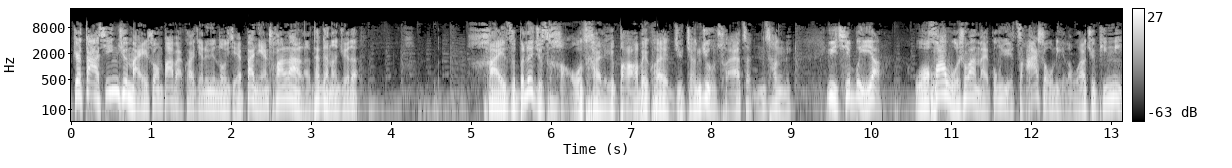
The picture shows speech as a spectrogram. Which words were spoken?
这大新去买一双八百块钱的运动鞋，半年穿烂了，他可能觉得孩子本来就是耗材，的八百块就将就穿，正常的。预期不一样，我花五十万买公寓砸手里了，我要去拼命。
